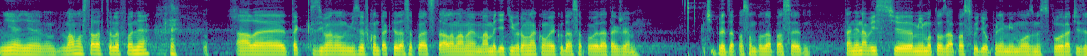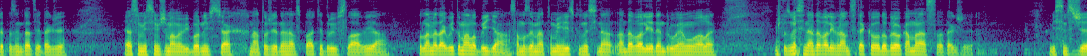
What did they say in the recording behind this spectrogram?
Nie, nie, mám ho stále v telefóne. Ale tak s Ivanom my sme v kontakte, dá sa povedať stále, máme, máme deti v rovnakom veku, dá sa povedať, takže či pred zápasom, po zápase, tá nenavisť e, mimo toho zápasu ide úplne mimo, sme spoluhráči z reprezentácie, takže ja si myslím, že máme výborný vzťah na to, že jeden hrá v Sparte, druhý v Slávi a podľa mňa tak by to malo byť a samozrejme na tom ihrisku sme si na- nadávali jeden druhému, ale to sme si nadávali v rámci takého dobrého kamarátstva, takže myslím si, že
